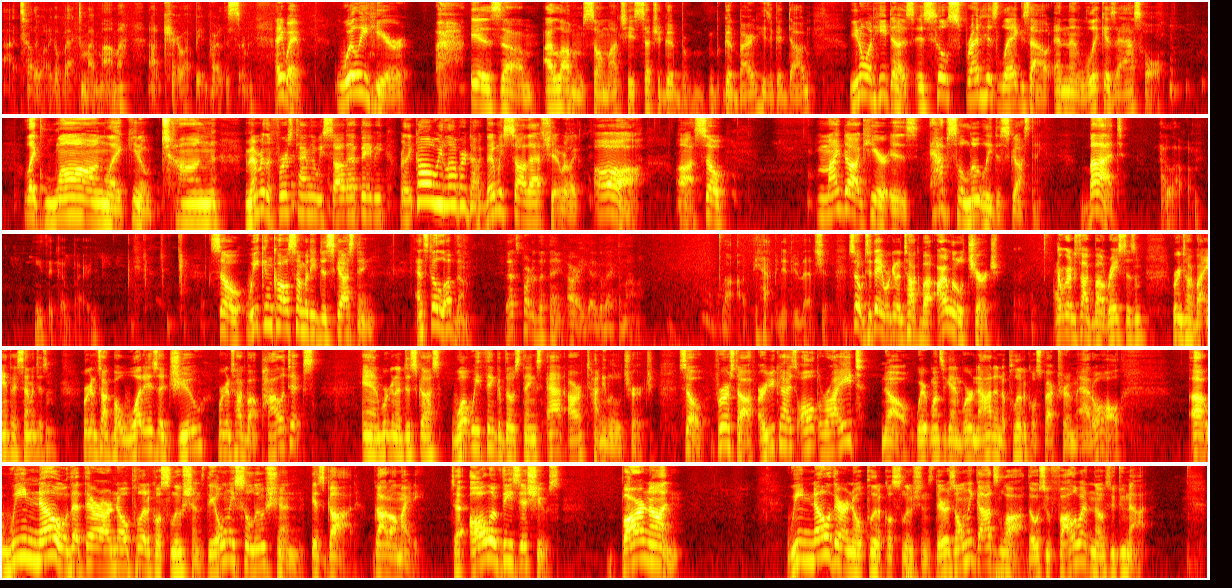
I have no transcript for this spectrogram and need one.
I totally want to go back to my mama. I don't care about being part of this sermon. Anyway, Willie here is, um, I love him so much. He's such a good, good bard. He's a good dog. You know what he does is he'll spread his legs out and then lick his asshole like long, like you know, tongue. Remember the first time that we saw that baby? We're like, oh, we love our dog. Then we saw that shit. We're like, oh, oh. So my dog here is absolutely disgusting, but I love him. He's a good bird. So we can call somebody disgusting and still love them. That's part of the thing. All right, you got to go back to mama. Oh, I'd be happy to do that shit. So today we're going to talk about our little church, and we're going to talk about racism. We're going to talk about anti-Semitism. We're going to talk about what is a Jew. We're going to talk about politics, and we're going to discuss what we think of those things at our tiny little church. So first off, are you guys alt right? No, we're once again we're not in a political spectrum at all. Uh, we know that there are no political solutions. The only solution is God, God Almighty, to all of these issues, bar none. We know there are no political solutions. There is only God's law, those who follow it and those who do not.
